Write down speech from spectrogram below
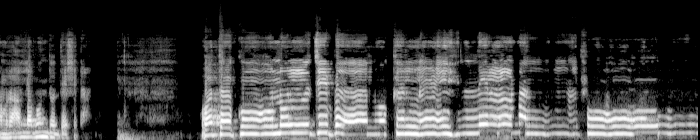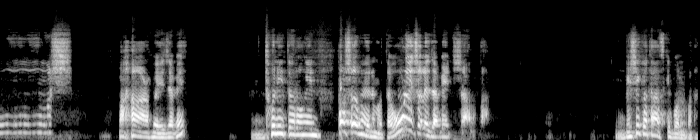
আমরা আল্লাহ বন্ধুর দেশ এটা। وتكون الجبال كالعهن المنفوش পাহাড় হয়ে যাবে ধ্বনিত রঙিন পশমের মতো উড়ে চলে যাবে ইনশাআল্লাহ বেশি কথা আজকে বলবো না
